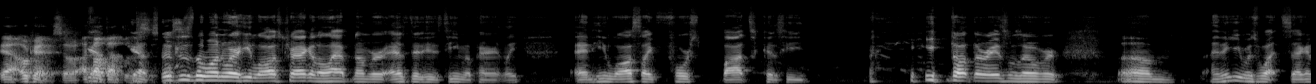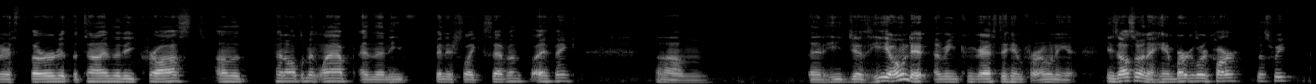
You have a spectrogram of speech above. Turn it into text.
Yeah. Okay. So I yeah, thought that was. Yes. This is the one where he lost track of the lap number, as did his team apparently, and he lost like four spots because he he thought the race was over. Um, I think he was what second or third at the time that he crossed on the penultimate lap, and then he finished like seventh, I think. Um, and he just he owned it. I mean, congrats to him for owning it. He's also in a Hamburglar car this week.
